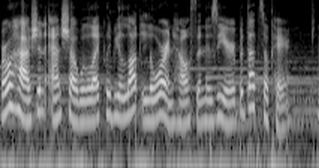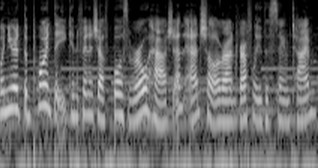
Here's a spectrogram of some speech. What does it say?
Rohash and Anshel will likely be a lot lower in health than Nazir, but that's okay. When you're at the point that you can finish off both Rohash and Anshel around roughly the same time,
